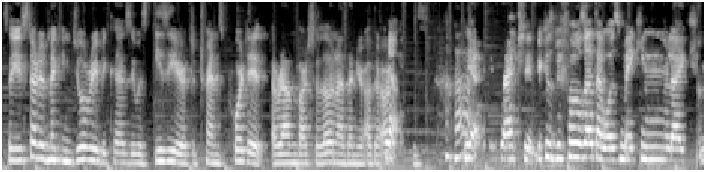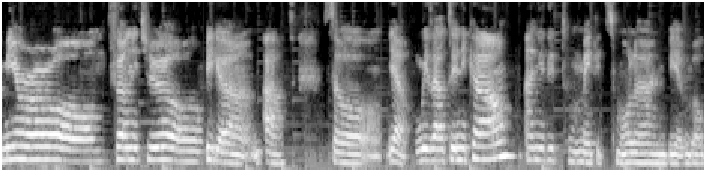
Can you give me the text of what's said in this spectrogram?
So you started making jewelry because it was easier to transport it around Barcelona than your other art yeah. pieces. Yeah, exactly. Because before that, I was making like mirror or furniture or bigger art. So yeah, without any car, I needed to make it smaller and be able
